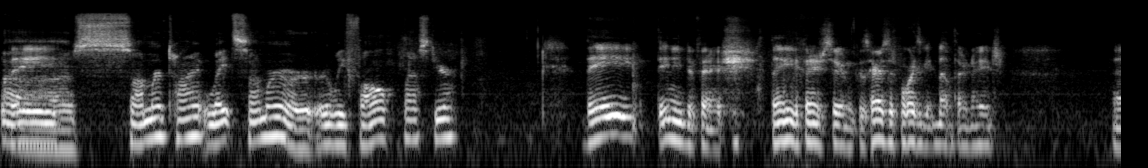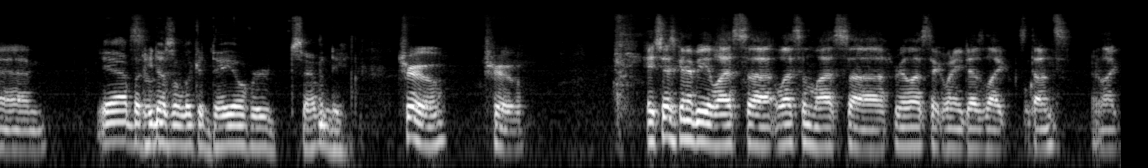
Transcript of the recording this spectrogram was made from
they uh, summertime, late summer or early fall last year. they they need to finish. They need to finish soon because Harrison Ford's getting up there in age. And Yeah, but he doesn't look a day over seventy. true, true. It's just gonna be less uh, less and less uh, realistic when he does like stunts. They're like,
